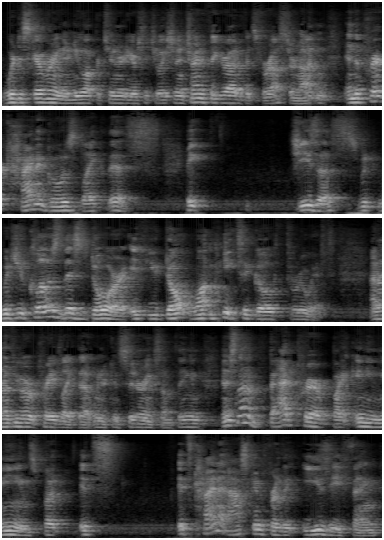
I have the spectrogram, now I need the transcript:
we're discovering a new opportunity or situation and trying to figure out if it's for us or not. And, and the prayer kind of goes like this. Hey, Jesus, would, would you close this door if you don't want me to go through it? I don't know if you've ever prayed like that when you're considering something. And, and it's not a bad prayer by any means, but it's, it's kind of asking for the easy thing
